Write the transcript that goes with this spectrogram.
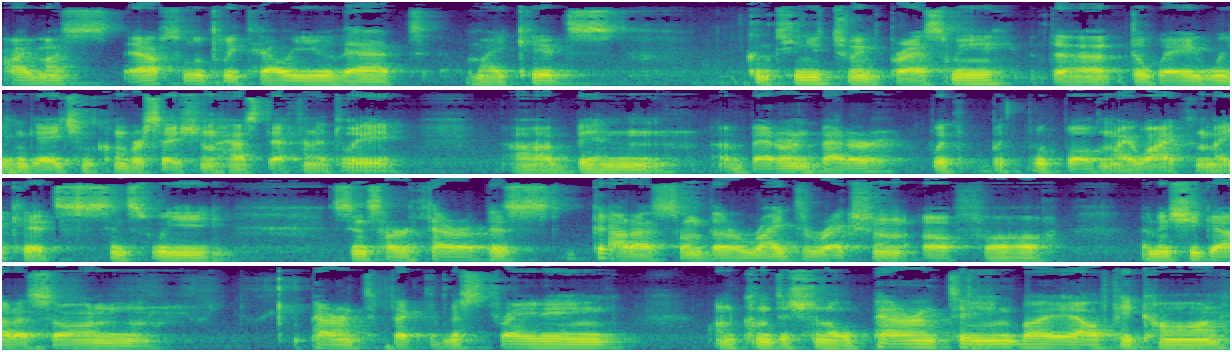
I must absolutely tell you that my kids continue to impress me. The the way we engage in conversation has definitely uh, been better and better with, with, with both my wife and my kids since we since our therapist got us on the right direction of uh, I mean she got us on parent effectiveness training unconditional parenting by Alfie Kohn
